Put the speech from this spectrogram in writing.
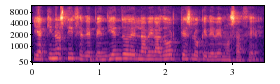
y aquí nos dice, dependiendo del navegador, qué es lo que debemos hacer.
